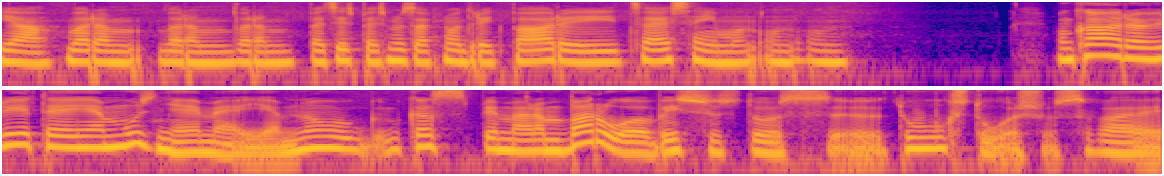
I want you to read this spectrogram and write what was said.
Jā, varam, varam, varam pēc iespējas mazāk nodarīt pāri cēsīm un, un, un Un kā ar vietējiem uzņēmējiem, nu, kas, piemēram, baro visus tos eh, tūkstošus, vai,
